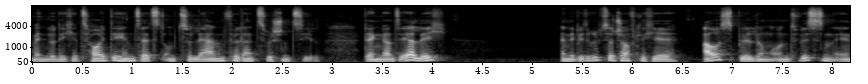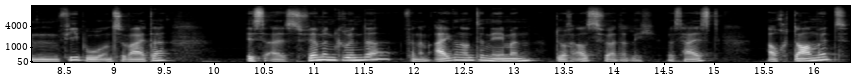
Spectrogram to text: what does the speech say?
wenn du dich jetzt heute hinsetzt, um zu lernen für dein Zwischenziel. Denn ganz ehrlich, eine betriebswirtschaftliche Ausbildung und Wissen in FIBU und so weiter ist als Firmengründer von einem eigenen Unternehmen durchaus förderlich. Das heißt, auch damit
